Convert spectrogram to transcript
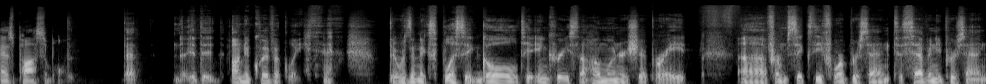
as possible. It, it- unequivocally. there was an explicit goal to increase the homeownership rate uh, from 64% to 70%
